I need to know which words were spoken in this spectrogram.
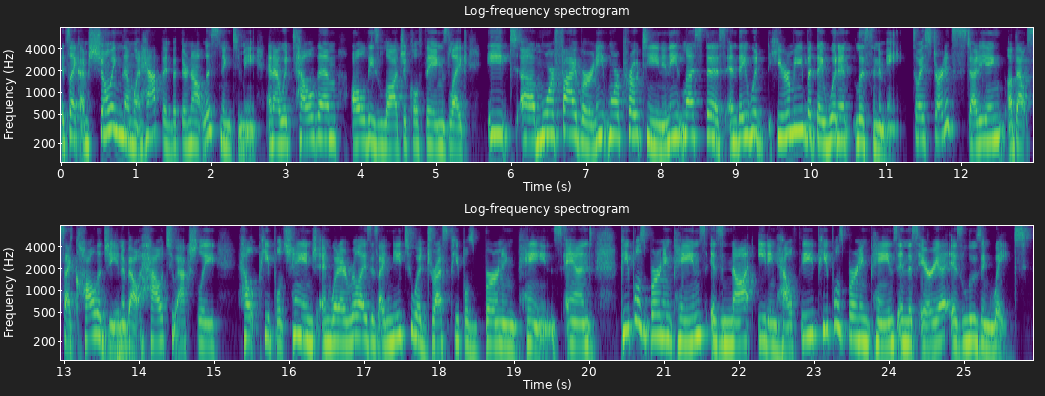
it's like I'm showing them what happened but they're not listening to me. And I would tell them all these logical things like eat uh, more fiber and eat more protein and eat less this. And they would hear me, but they wouldn't listen to me. So I started studying about psychology and about how to actually help people change. And what I realized is I need to address people's burning pains. And people's burning pains is not eating healthy. People's burning pains in this area is losing weight.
